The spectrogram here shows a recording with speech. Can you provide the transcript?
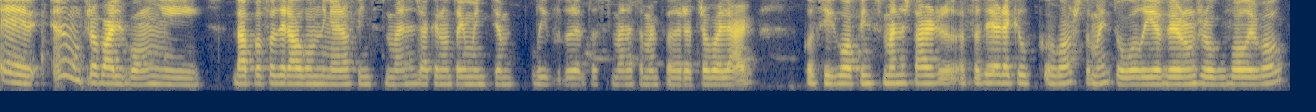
é, é um trabalho bom e dá para fazer algum dinheiro ao fim de semana, já que eu não tenho muito tempo livre durante a semana também para trabalhar. Consigo ao fim de semana estar a fazer aquilo que eu gosto também. Estou ali a ver um jogo de voleibol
